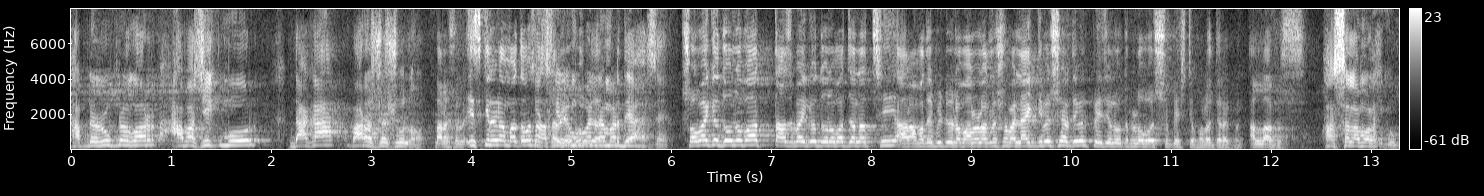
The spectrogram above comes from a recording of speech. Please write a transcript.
আপনার রূপনগর আবাসিক মোড় ঢাকা বারোশো ষোলো। বারোশো স্ক্রিনে নাম্বার স্ক্রিনে মোবাইল নাম্বার দেওয়া আছে। সবাইকে ধন্যবাদ তাজ ভাইকে ধন্যবাদ জানাচ্ছি। আর আমাদের ভিডিওটা ভালো লাগলে সবাই লাইক দিবেন শেয়ার দিবেন পেজে নতুন অবশ্যই পেজটি ফলো দিয়ে রাখবেন। আল্লাহ হাফিজ। আসসালামু আলাইকুম।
